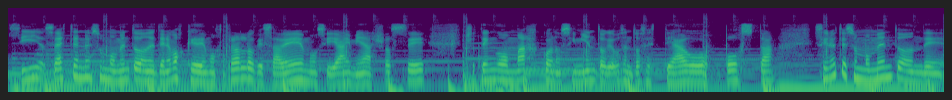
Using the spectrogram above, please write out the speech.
¿Sí? O sea, este no es un momento donde tenemos que demostrar lo que sabemos y, ay, mira, yo sé, yo tengo más conocimiento que vos, entonces te hago posta. Sino este es un momento donde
